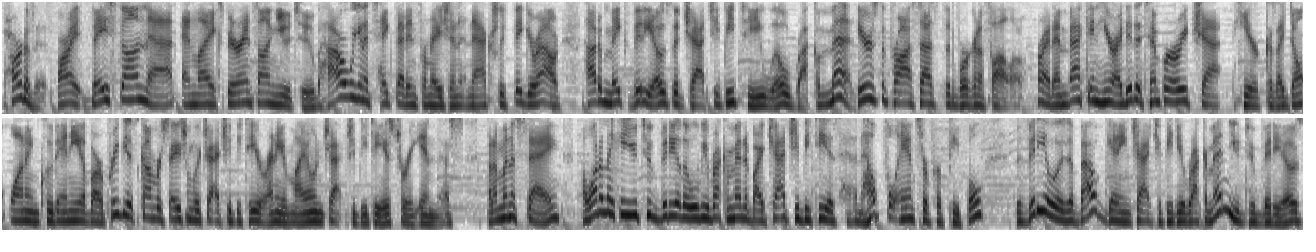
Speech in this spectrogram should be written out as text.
part of it. All right, based on that and my experience on YouTube, how are we going to take that information and actually figure out how to make videos that ChatGPT will recommend? Here's the process that we're going to follow. All right, I'm back in here. I did a temporary chat here because I don't want to include any of our previous conversation with ChatGPT or any of my own ChatGPT history in this. But I'm going to say I want to make a YouTube video that will be recommended by ChatGPT as a helpful answer for people. The video is about getting ChatGPT to recommend YouTube videos,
